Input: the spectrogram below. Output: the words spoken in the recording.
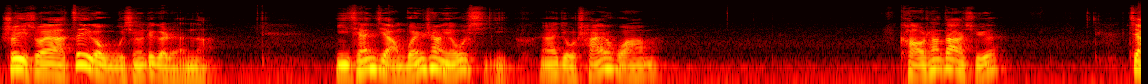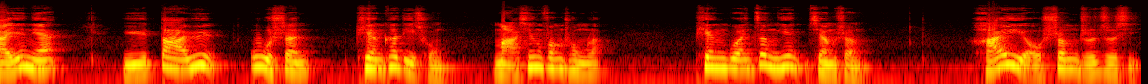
所以说呀，这个五行这个人呢，以前讲文上有喜啊，有才华嘛，考上大学。甲寅年与大运戊申天克地冲。马星逢冲了，偏官正印相生，还有升职之喜。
